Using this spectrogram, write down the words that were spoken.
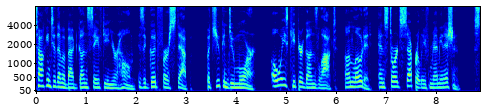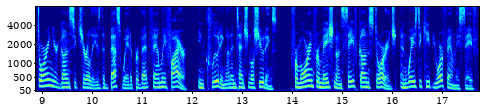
Talking to them about gun safety in your home is a good first step, but you can do more. Always keep your guns locked, unloaded, and stored separately from ammunition. Storing your guns securely is the best way to prevent family fire, including unintentional shootings. For more information on safe gun storage and ways to keep your family safe,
